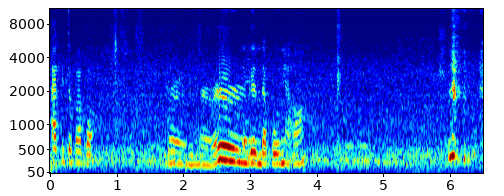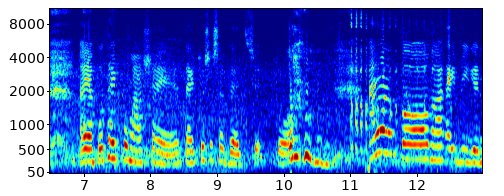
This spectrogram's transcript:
at ito pa po. Ganda po niya, oh. Ayan po, type ko nga siya eh. Type ko siya sa bedsheet ko. Ayan po, mga kaibigan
